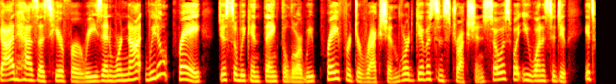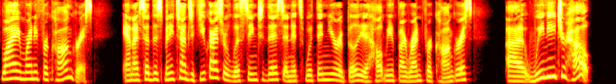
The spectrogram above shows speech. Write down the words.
God has us here for a reason. We're not, we don't pray just so we can thank the Lord. We pray for direction. Lord, give us instruction. Show us what you want us to do. It's why I'm running for Congress. And I've said this many times. If you guys are listening to this and it's within your ability to help me with my run for Congress, uh, we need your help.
